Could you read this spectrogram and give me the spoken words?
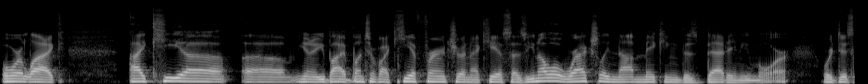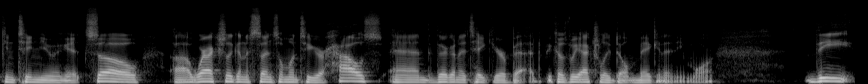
Or like IKEA, um, you know, you buy a bunch of IKEA furniture and IKEA says, you know what, we're actually not making this bed anymore. We're discontinuing it. So uh, we're actually going to send someone to your house and they're going to take your bed because we actually don't make it anymore. The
